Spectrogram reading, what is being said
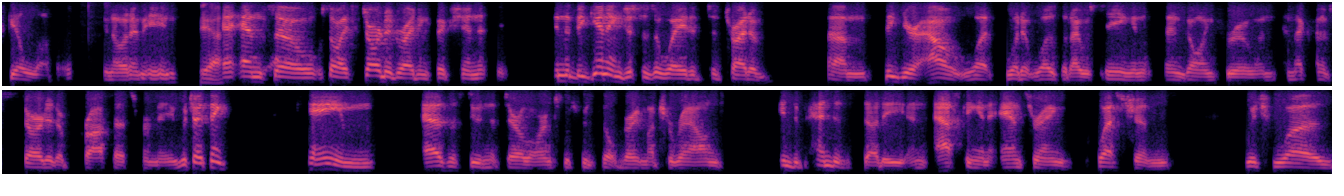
skill level. You know what I mean? Yeah. And, and so so I started writing fiction in the beginning just as a way to, to try to um, figure out what what it was that I was seeing and, and going through. And, and that kind of started a process for me, which I think came as a student at Sarah Lawrence, which was built very much around independent study and asking and answering questions, which was,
